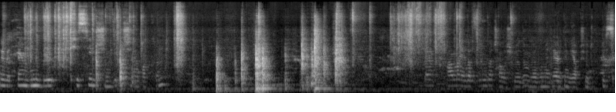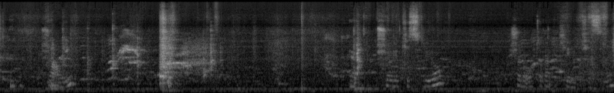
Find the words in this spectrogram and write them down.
Evet ben bunu bir keseyim şimdi içine bakın. Ben Almanya'da fırında çalışıyordum ve bunu her gün yapıyorduk biz. Şunu alayım. Evet şöyle kesiliyor. Şöyle ortadan ikiye keseyim.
